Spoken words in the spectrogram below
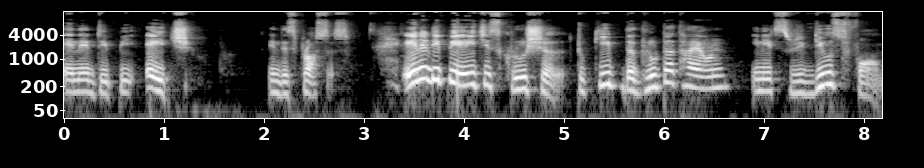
NADPH in this process. NADPH is crucial to keep the glutathione in its reduced form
